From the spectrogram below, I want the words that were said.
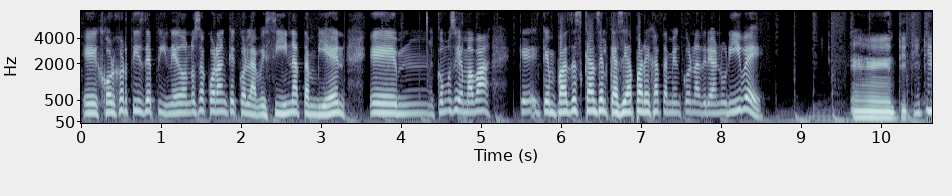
eh, Jorge Ortiz de Pinedo, ¿no se acuerdan que con la vecina también? Eh, ¿Cómo se llamaba? Que, que en paz descanse el que hacía pareja también con Adrián Uribe. Eh, ti, ti, ti.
